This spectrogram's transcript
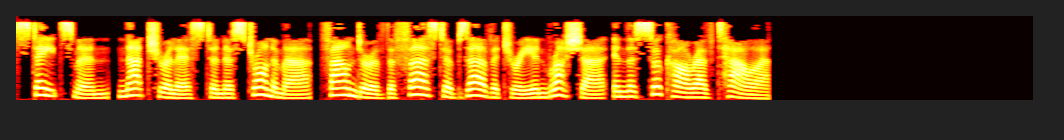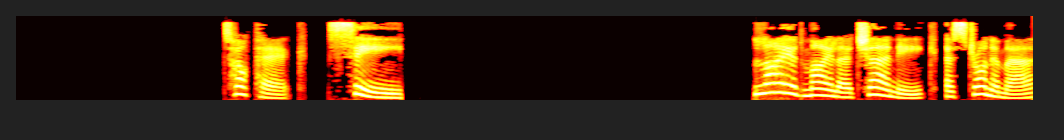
statesman, naturalist and astronomer, founder of the first observatory in Russia in the Sukharev Tower. Topic C Lyudmila Chernykh, astronomer,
